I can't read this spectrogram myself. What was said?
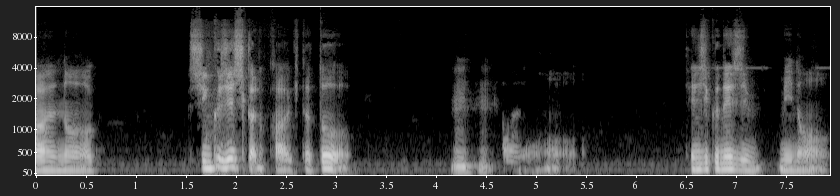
あの、シンクジェシカの川北と、うんうん。あの、天竺ネジミの、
